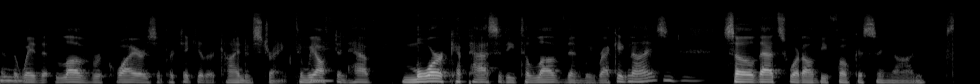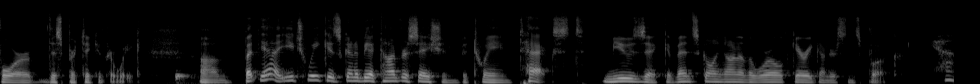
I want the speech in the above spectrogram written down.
and the Mhm. way that love requires a particular kind of strength, and we Right. often have more capacity to love than we recognize. Mhm. So that's what I'll be focusing on for this particular week. Um, but yeah, each week is going to be a conversation between text, music, events going on in the world, Gary Gunderson's book. Yeah.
